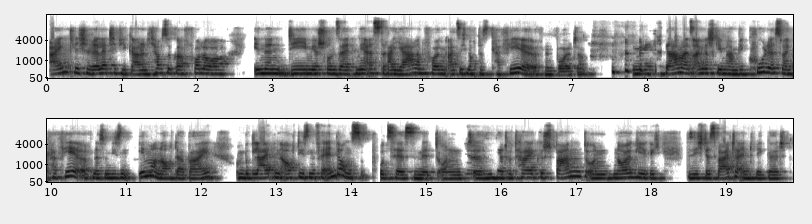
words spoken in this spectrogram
eigentlich relativ egal. Und ich habe sogar FollowerInnen, die mir schon seit mehr als drei Jahren folgen, als ich noch das Café eröffnen wollte. Die mir damals angeschrieben haben, wie cool, dass du ein Café eröffnest und die sind immer noch dabei und begleiten auch diesen Veränderungsprozess mit und ja. äh, sind ja total gespannt und neugierig, wie sich das weiterentwickelt.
